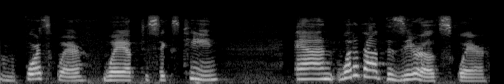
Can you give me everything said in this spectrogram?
On the fourth square, way up to 16. And what about the zeroth square?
